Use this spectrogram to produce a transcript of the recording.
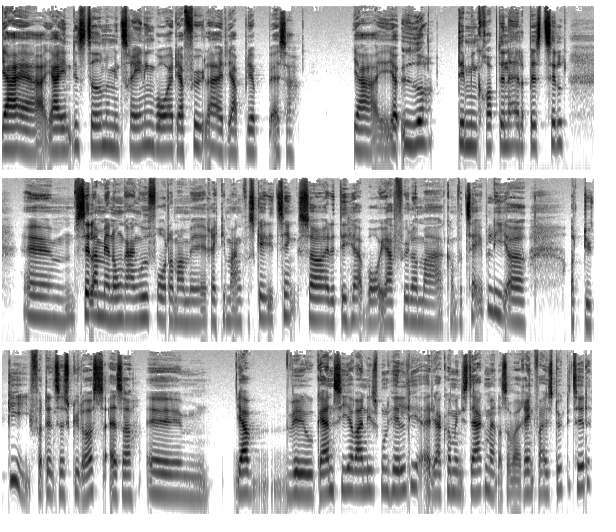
jeg, er, jeg er endt et sted med min træning, hvor at jeg føler, at jeg bliver, altså, jeg, jeg yder det, min krop den er allerbedst til. Øhm, selvom jeg nogle gange udfordrer mig med rigtig mange forskellige ting, så er det det her, hvor jeg føler mig komfortabel i og, og dygtig i, for den sags skyld også. Altså, øhm, jeg vil jo gerne sige, at jeg var en lille smule heldig, at jeg kom ind i Stærkmand, og så var jeg rent faktisk dygtig til det.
